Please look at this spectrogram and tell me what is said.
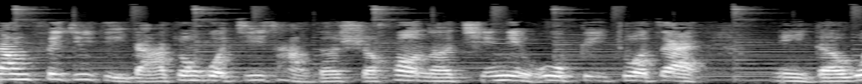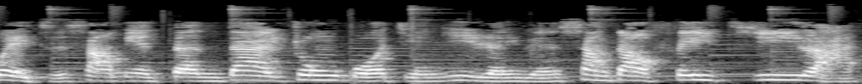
当飞机抵达中国机场的时候呢，请你务必坐在你的位置上面，等待中国检疫人员上到飞机来。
